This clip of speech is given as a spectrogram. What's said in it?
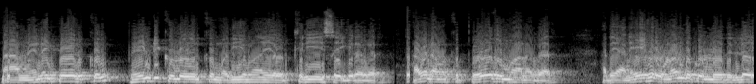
நாம் நினைப்பதற்கும் வேண்டிக் கொள்வதற்கும் அதிகமாய் அவர் கிரியை செய்கிறவர். அவர் நமக்கு போதுமானவர். அதை அநேகர் உணர்ந்து கொள்வதில்லை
